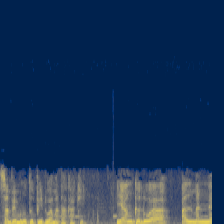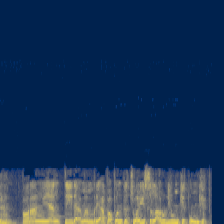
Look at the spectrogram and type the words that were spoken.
sampai menutupi dua mata kaki. Yang kedua al-mannan, orang yang tidak memberi apa pun kecuali selalu diungkit-ungkit.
